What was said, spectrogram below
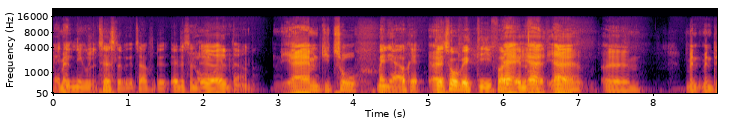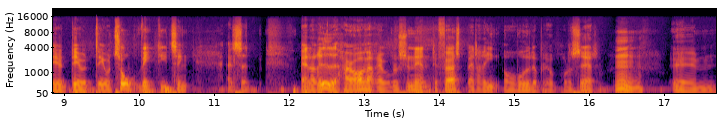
det Men- ikke Nikola Tesla, vi kan takke for det? Edison, det er elpæren. Ja, men de to... Men ja, okay. Det er to vigtige folk ja, inden for ja, det. ja, ja. Øh, men men det, er jo, det, er jo, det er jo to vigtige ting. Altså, batteriet har jo også været revolutionerende. Det første batteri overhovedet, der blev produceret. Mm. Øhm,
